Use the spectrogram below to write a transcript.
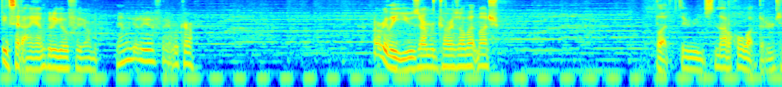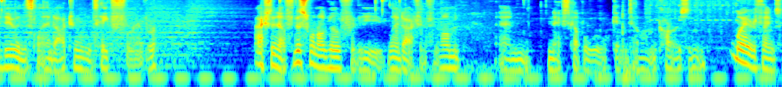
being said I am gonna go for the armor I gonna go for the armor car I don't really use armored cars all that much but there's not a whole lot better to do and this land doctrine will take forever actually no for this one I'll go for the land doctrine for the moment and next couple we'll get into on cars and minor things.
